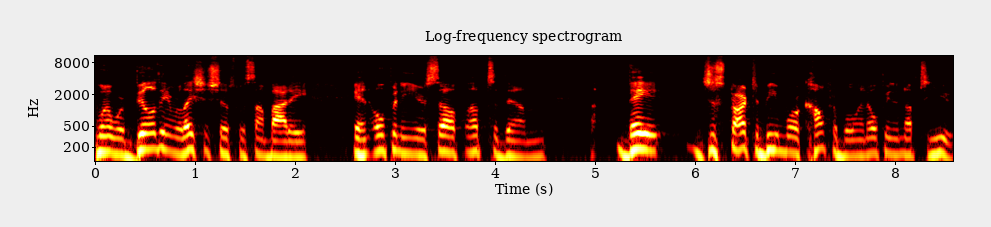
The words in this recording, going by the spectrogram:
When we're building relationships with somebody and opening yourself up to them, they just start to be more comfortable and opening up to you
